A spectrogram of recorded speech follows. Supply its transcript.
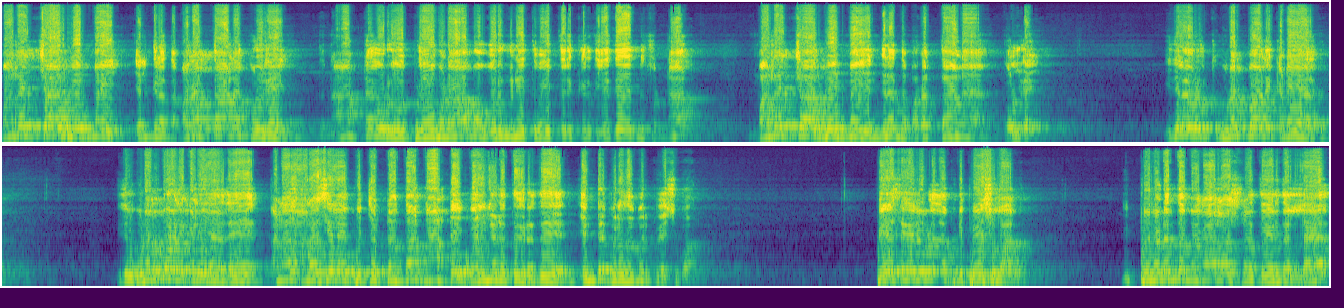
மதச்சார்பின்மை என்கிற அந்த மகத்தான கொள்கை இந்த நாட்டை ஒரு பிளவுபடாம ஒருங்கிணைத்து வைத்திருக்கிறது எது என்று சொன்னால் மதச்சார்பின்மை என்கிற அந்த மகத்தான கொள்கை. இதுல அவர்களுக்கு உடன்பாடு கிடையாது. இதில் உடன்பாடு கிடையாது. ஆனால் அரசியலமைப்பு சட்டம் தான் நாட்டை வழிநடத்துகிறது என்று பிரதமர் பேசுவார். பேசுகிற பொழுது அப்படி பேசுவார். இப்ப நடந்த மகாராஷ்டிரா தேர்தலில்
